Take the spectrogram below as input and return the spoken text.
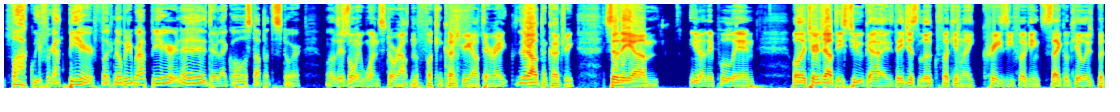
fuck, we forgot beer. Fuck, nobody brought beer." And uh, they're like, "Oh, we'll stop at the store." Well, there's only one store out in the fucking country out there, right? They're out in the country, so they, um, you know, they pull in. Well, it turns out these two guys, they just look fucking like crazy fucking psycho killers, but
